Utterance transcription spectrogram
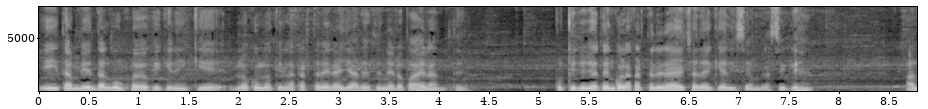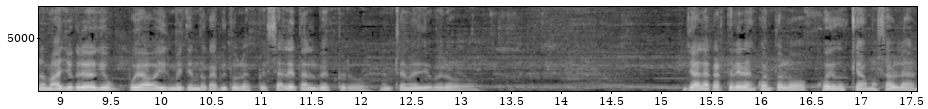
Y también de algún juego que quieren que lo coloque en la cartelera ya desde enero para adelante. Porque yo ya tengo la cartelera hecha de aquí a diciembre, así que a nomás yo creo que voy a ir metiendo capítulos especiales tal vez, pero entre medio, pero ya la cartelera en cuanto a los juegos que vamos a hablar,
